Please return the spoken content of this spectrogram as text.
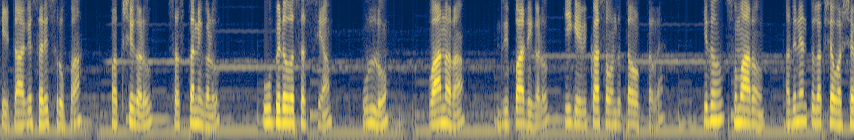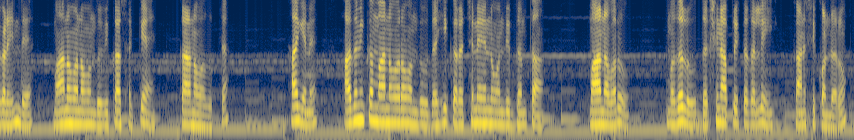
ಕೀಟ, ಹಾಗೆ ಸರೀಸೃಪ ಪಕ್ಷಿಗಳು, ಸಸ್ತನಿಗಳು, ಹೂಬಿಡುವ ಸಸ್ಯ, ಹುಲ್ಲು, ವಾನರ, ದ್ವಿಪಾದಿಗಳು ಹೀಗೆ ವಿಕಾಸ ಹೊಂದುತ್ತಾ ಹೋಗ್ತವೆ. ಇದು ಸುಮಾರು ಹದಿನೆಂಟು ಲಕ್ಷ ವರ್ಷಗಳ ಹಿಂದೆ ಮಾನವನ ಒಂದು ವಿಕಾಸಕ್ಕೆ ಕಾರಣವಾಗುತ್ತೆ. ಹಾಗೆಯೇ ಆಧುನಿಕ ಮಾನವರ ಒಂದು ದೈಹಿಕ ರಚನೆಯನ್ನು ಹೊಂದಿದ್ದಂಥ ಮಾನವರು ಮೊದಲು ದಕ್ಷಿಣ ಆಫ್ರಿಕಾದಲ್ಲಿ ಕಾಣಿಸಿಕೊಂಡರು.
